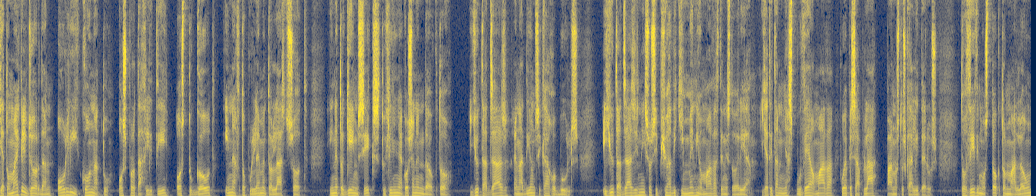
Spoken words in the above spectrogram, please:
Για τον Michael Jordan, όλη η εικόνα του ως πρωταθλητή, ως του GOAT, είναι αυτό που λέμε το last shot. Είναι το Game 6 του 1998. Utah Jazz εναντίον Chicago Bulls. Η Utah Jazz είναι ίσως η πιο αδικημένη ομάδα στην ιστορία, γιατί ήταν μια σπουδαία ομάδα που έπεσε απλά πάνω στους καλύτερους. Το δίδυμο Stockton Malone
